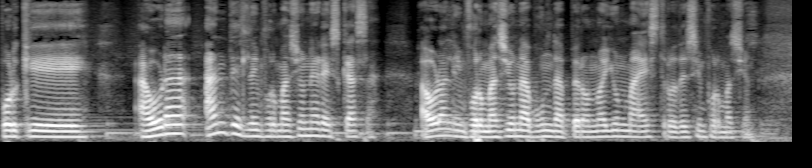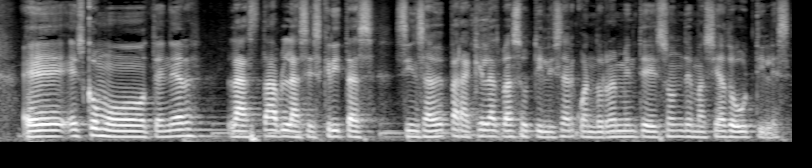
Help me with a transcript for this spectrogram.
porque ahora antes la información era escasa, ahora la información abunda, pero no hay un maestro de esa información. Eh, es como tener las tablas escritas sin saber para qué las vas a utilizar cuando realmente son demasiado útiles.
